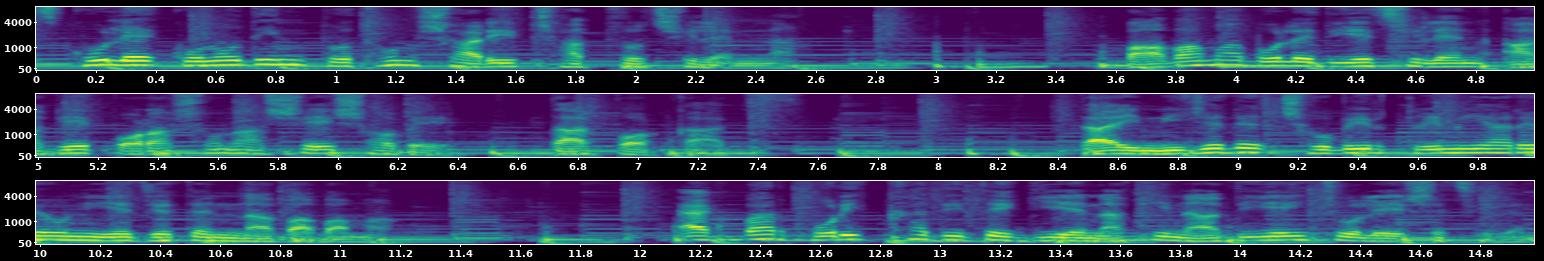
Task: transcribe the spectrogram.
স্কুলে কোনোদিন প্রথম সারির ছাত্র ছিলেন না। বাবা মা বলে দিয়েছিলেন, আগে পড়াশোনা শেষ হবে, তারপর কাজ। তাই নিজেদের ছবির প্রিমিয়ারেও নিয়ে যেতেন না বাবা মা। একবার পরীক্ষা দিতে গিয়ে নাকি না দিয়েই চলে এসেছিলেন।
